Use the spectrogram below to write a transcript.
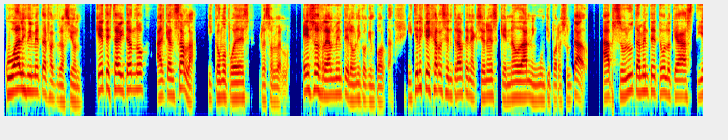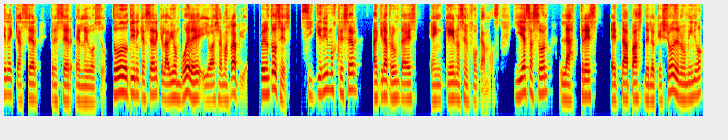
¿Cuál es mi meta de facturación? ¿Qué te está evitando alcanzarla? ¿Y cómo puedes resolverlo? Eso es realmente lo único que importa. Y tienes que dejar de centrarte en acciones que no dan ningún tipo de resultado. Absolutamente todo lo que hagas tiene que hacer crecer el negocio. Todo tiene que hacer que el avión vuele y vaya más rápido. Pero entonces, si queremos crecer, aquí la pregunta es, ¿en qué nos enfocamos? Y esas son las tres etapas de lo que yo denomino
